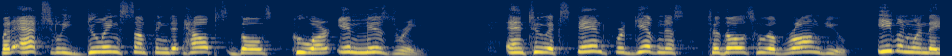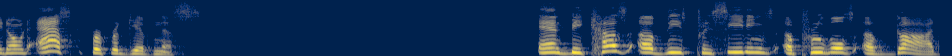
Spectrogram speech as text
but actually doing something that helps those who are in misery and to extend forgiveness to those who have wronged you. even when they don't ask for forgiveness. And because of these preceding approvals of God,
